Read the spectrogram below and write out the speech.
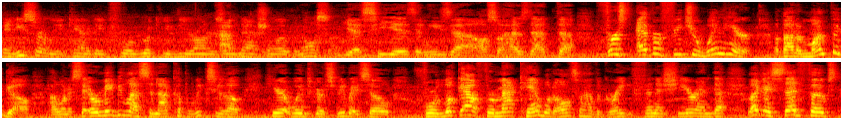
and he's certainly a candidate for Rookie of the Year honors in the National Open also. Yes, he is, and he's uh, also has that uh, first ever feature win here about a month ago, I want to say, or maybe less than that, a couple weeks ago here at Williams Grove Speedway. So for look out for Matt Campbell to also have a great finish here. And uh, like I said, folks,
